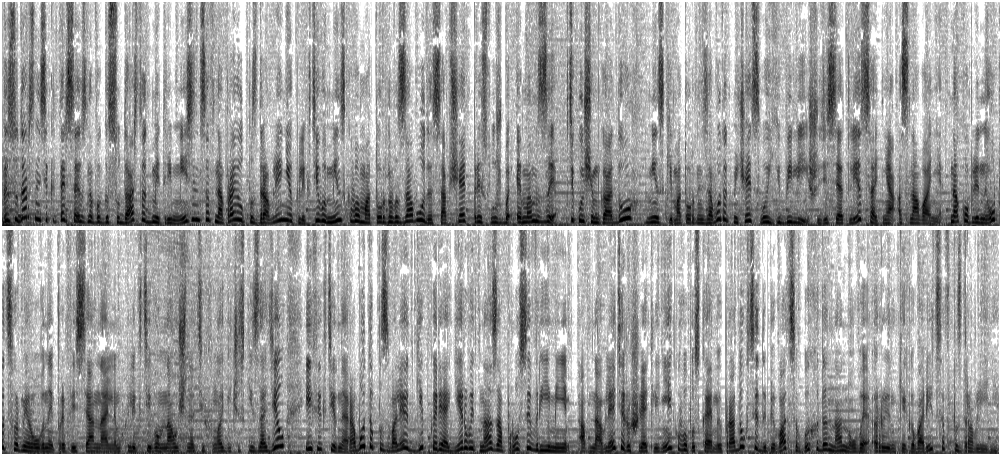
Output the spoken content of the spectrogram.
Государственный секретарь Союзного государства Дмитрий Мезенцев направил поздравления коллективу Минского моторного завода, сообщает пресс-служба ММЗ. В текущем году Минский моторный завод отмечает свой юбилей – 60 лет со дня основания. Накопленный опыт, сформированный профессиональным коллективом научно-технологический задел и эффективная работа позволяют гибко реагировать на запросы времени, обновлять и расширять линейку выпускаемой продукции, добиваться выхода на новые рынки, говорится в поздравлении.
